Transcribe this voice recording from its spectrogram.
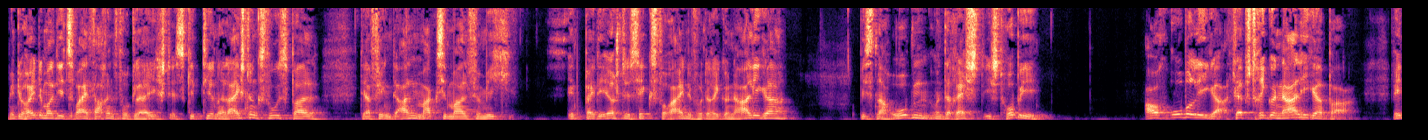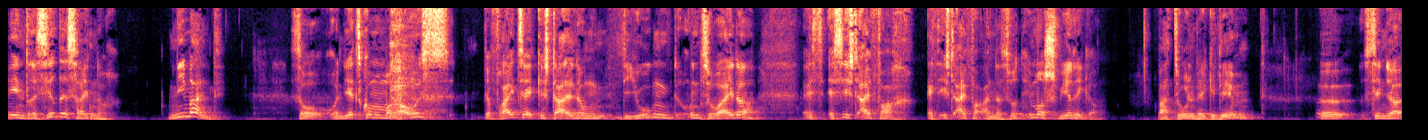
Wenn du heute mal die zwei Sachen vergleichst, es gibt hier einen Leistungsfußball, der fängt an, maximal für mich bei den ersten sechs Vereine von der Regionalliga bis nach oben und der Rest ist Hobby. Auch Oberliga, selbst Regionalliga paar. Wen interessiert es heute noch? Niemand. So, und jetzt kommen wir raus, der Freizeitgestaltung, die Jugend und so weiter. Es, es ist einfach, es ist einfach anders, es wird immer schwieriger. Was tun wegen dem? Äh, sind ja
